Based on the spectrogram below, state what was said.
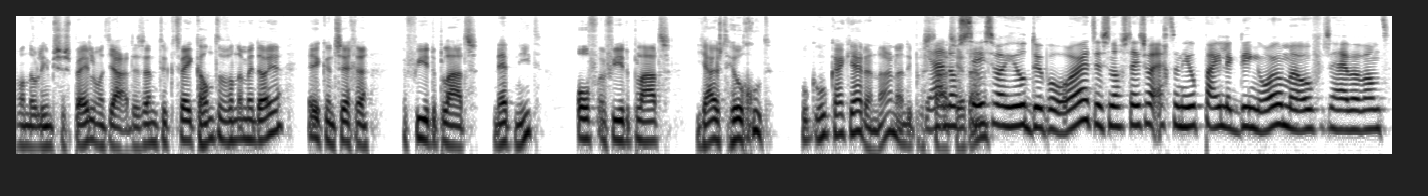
van de Olympische Spelen? Want ja, er zijn natuurlijk twee kanten van de medaille. Je kunt zeggen een vierde plaats net niet, of een vierde plaats juist heel goed. Hoe, hoe kijk jij daarnaar, naar die prestatie? Ja, nog steeds wel heel dubbel hoor. Het is nog steeds wel echt een heel pijnlijk ding hoor, om over te hebben. Want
